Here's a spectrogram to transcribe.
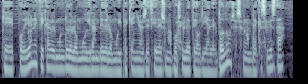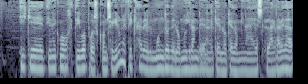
que podría unificar el mundo de lo muy grande y de lo muy pequeño, es decir, es una posible teoría del todo, ese es el nombre que se les da, y que tiene como objetivo pues conseguir unificar el mundo de lo muy grande en el que lo que domina es la gravedad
